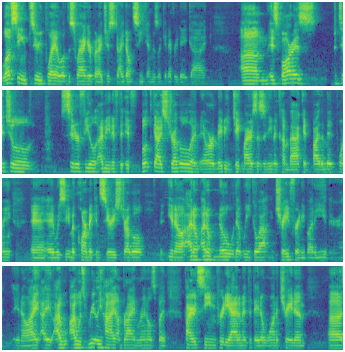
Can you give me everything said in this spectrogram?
love seeing Siri play. I love the swagger, but I just I don't see him as like an everyday guy. Um, as far as potential center field, I mean, if the, if both guys struggle and or maybe Jake Meyers doesn't even come back at by the midpoint, and, and we see McCormick and Siri struggle, you know, I don't I don't know that we go out and trade for anybody either. And you know, I I I, I was really high on Bryan Reynolds, but Pirates seem pretty adamant that they don't want to trade him. Uh,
